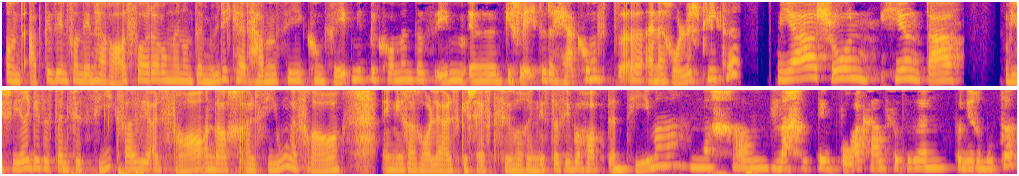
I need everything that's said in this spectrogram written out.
Und abgesehen von den Herausforderungen und der Müdigkeit, haben Sie konkret mitbekommen, dass eben äh, Geschlecht oder Herkunft äh, eine Rolle spielte? Ja, schon, hier und da. Wie schwierig ist es denn für Sie quasi als Frau und auch als junge Frau in Ihrer Rolle als Geschäftsführerin? Ist das überhaupt ein Thema nach, ähm, nach dem Vorkampf sozusagen von Ihrer Mutter?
